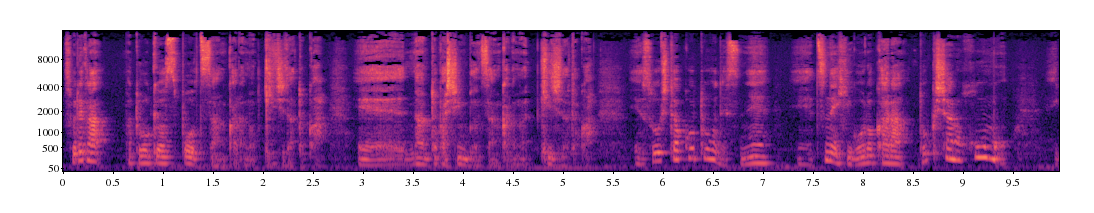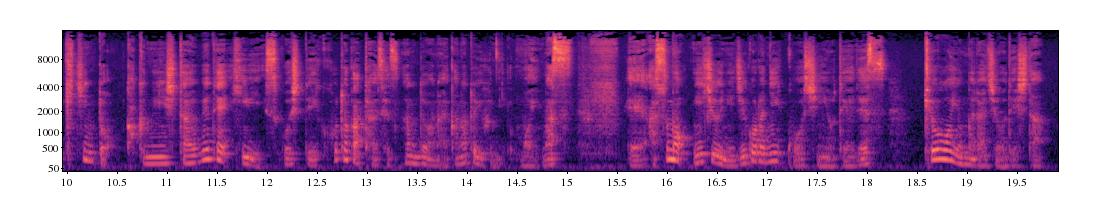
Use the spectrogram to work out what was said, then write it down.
それが、東京スポーツさんからの記事だとか、えー、なんとか新聞さんからの記事だとか、え、そうしたことをですね、え常日頃から読者の方も、きちんと確認した上で日々過ごしていくことが大切なのではないかなというふうに思います。え、明日も22時頃に更新予定です。今日読むラジオでした。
